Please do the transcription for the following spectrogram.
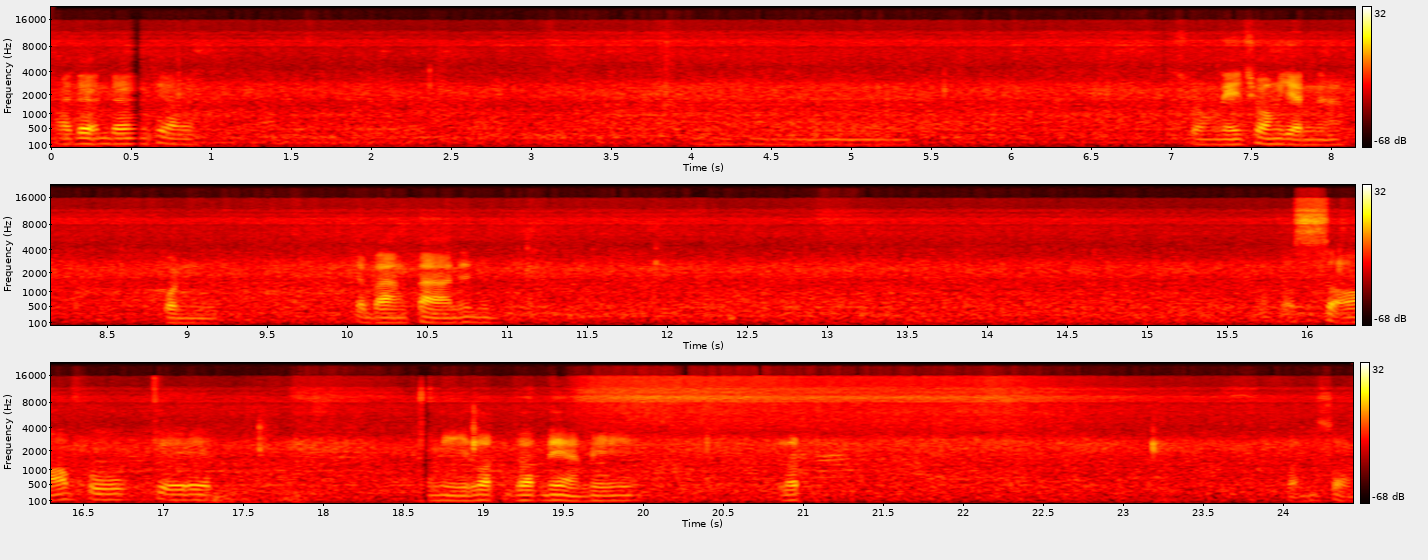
ไปเดินเดินเที่ยวเลยช่วงนี้ช่วงเย็นนะ คนจะบางตานิดนึงแล้วก็สอภูเก็ตมีรถรถเนี่ยมีรถขนส่ง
